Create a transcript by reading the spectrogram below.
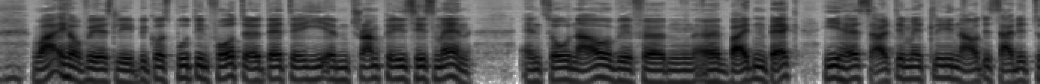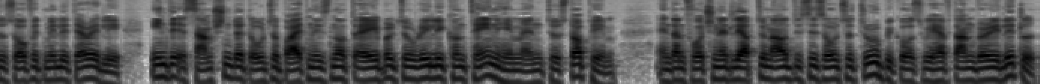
Why? Obviously, because Putin thought uh, that he, um, Trump is his man. And so now, with um, uh, Biden back, he has ultimately now decided to solve it militarily in the assumption that also Biden is not able to really contain him and to stop him. And unfortunately, up to now, this is also true because we have done very little.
